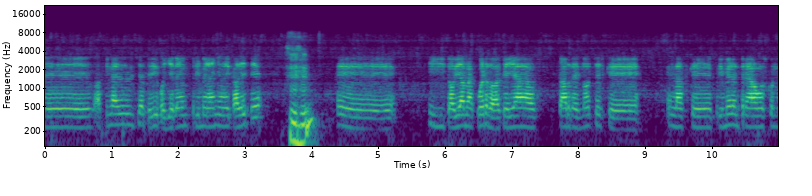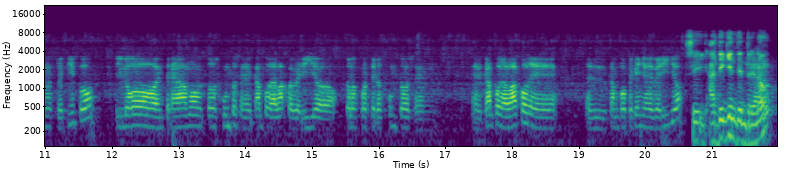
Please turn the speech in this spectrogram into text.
Eh, al final, ya te digo, llegué en primer año de cadete eh, y todavía me acuerdo aquellas tardes, noches que en las que primero entrenábamos con nuestro equipo y luego entrenábamos todos juntos en el campo de abajo de Berillo, todos los porteros juntos en, el campo de abajo de el campo pequeño de Berillo. Sí, ¿a ti quién te entrenó?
